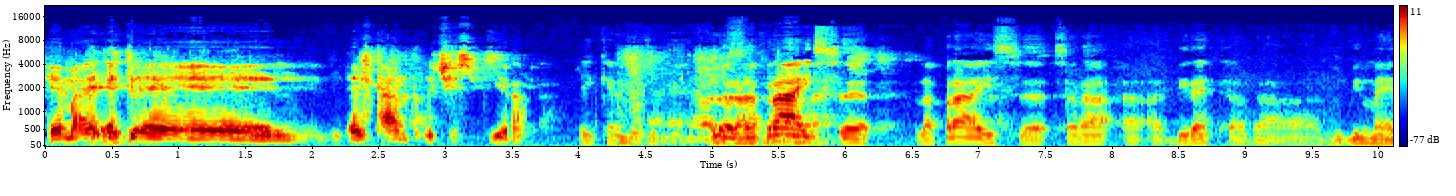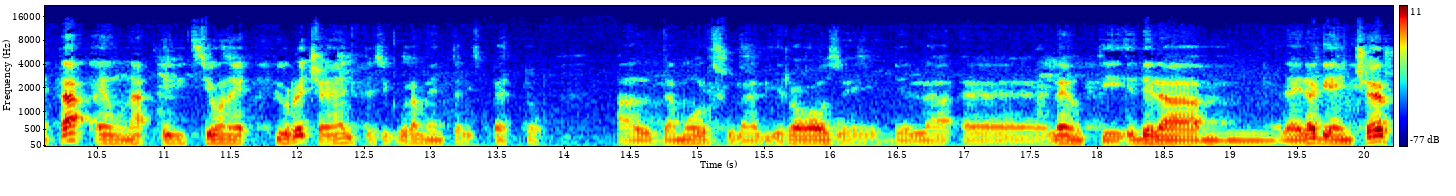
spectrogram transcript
eh, ma è, è- è- è il canto che ci ispira. Il canto. Eh, Allora, la oggi Price, la Price sarà eh, eh, diretta da Zubin Meta, è una edizione più recente sicuramente rispetto al D'Amor sulle ali rose della, eh, Leonti, della mh, Leila Gencher,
